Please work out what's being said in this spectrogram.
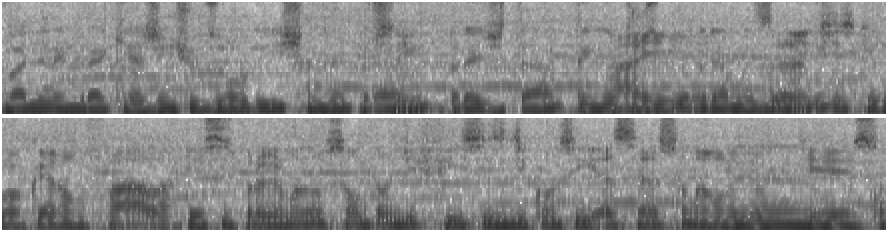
Vale lembrar que a gente usa o Audition, né? Pra, Sim. pra editar. Tem outros Aí, programas aí. antes que qualquer um fala, esses programas não são tão difíceis de conseguir acesso, não, viu? Não, Porque não com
